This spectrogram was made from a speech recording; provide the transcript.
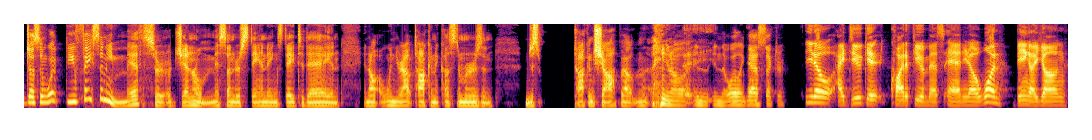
Justin, what do you face any myths or, or general misunderstandings day to day and and all, when you're out talking to customers and, and just talking shop out in, you know in, uh, in the oil and gas sector? You know, I do get quite a few myths and you know, one being a young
